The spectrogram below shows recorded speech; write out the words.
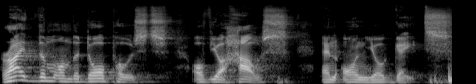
Write them on the doorposts of your house and on your gates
